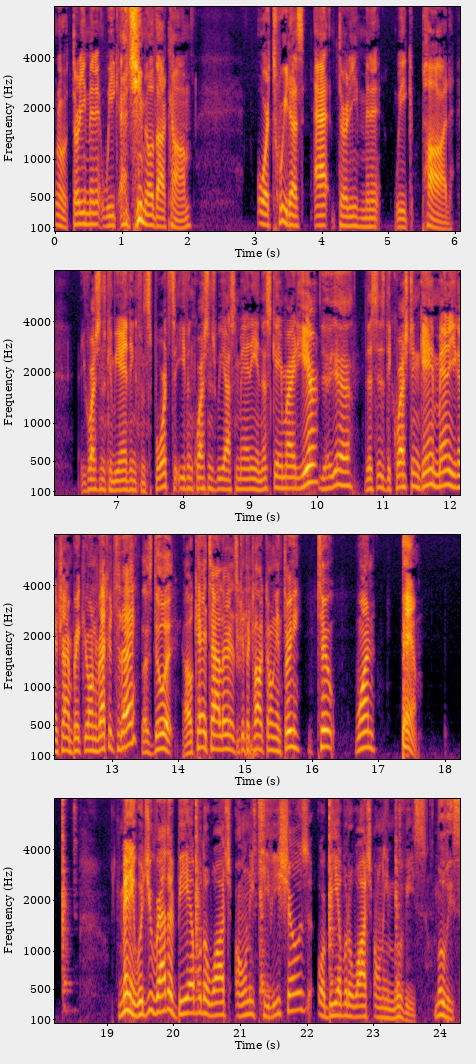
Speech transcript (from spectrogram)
no 30 minute week at gmail.com or tweet us at 30 minute week pod. Your questions can be anything from sports to even questions we asked Manny in this game right here. Yeah, yeah. This is the question game. Manny, you gonna try and break your own record today? Let's do it. Okay, Tyler, let's get the clock going in three, two, one, bam. Manny, would you rather be able to watch only TV shows or be able to watch only movies? Movies.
